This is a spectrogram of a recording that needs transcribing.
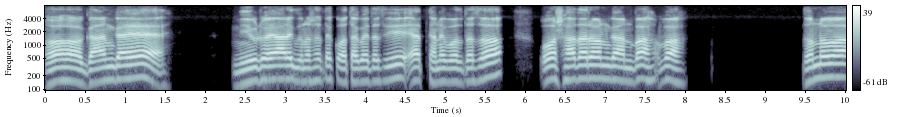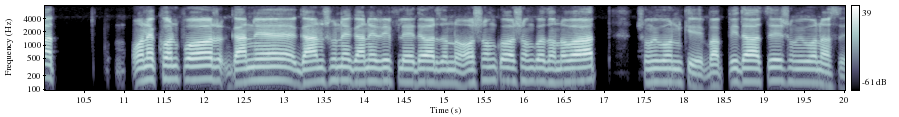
হ হ গান গায়ে মিউট হয়ে আরেকজনের সাথে কথা কইতাছি, এতখানে বলতেছ। অসাধারণ গান, বাহ বাহ। ধন্যবাদ অনেকক্ষণ পর গানে, গান শুনে গানের রিপ্লে দেওয়ার জন্য। অসংখ্য অসংখ্য ধন্যবাদ। সুমিবনকে বাপ্পিদা আছে, সুমিবন আছে।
